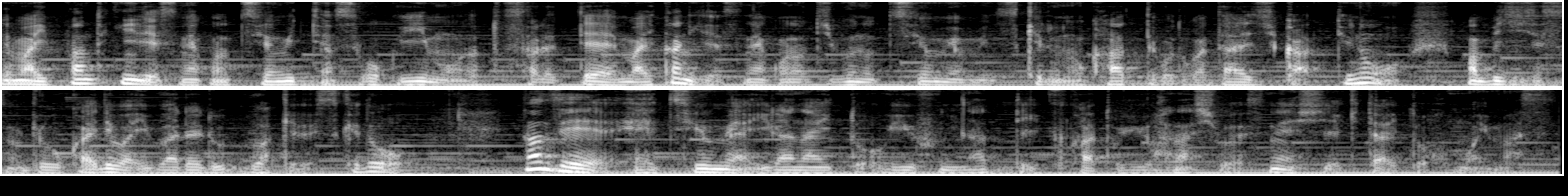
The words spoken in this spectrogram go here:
で、まあ、一般的にですね、この強みっていうのはすごくいいものだとされて、まあ、いかにですね、この自分の強みを見つけるのかってことが大事かっていうのを、まあ、ビジネスの業界では言われるわけですけど、なぜ、え強みはいらないというふうになっていくかという話をですね、していきたいと思います。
